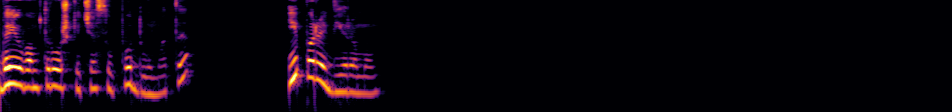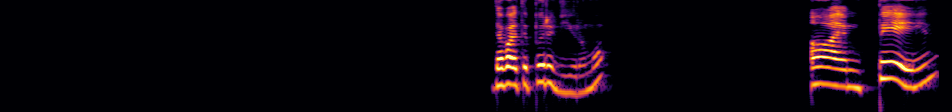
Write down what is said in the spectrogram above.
Даю вам трошки часу подумати і перевіримо. Давайте перевіримо. I'm paying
